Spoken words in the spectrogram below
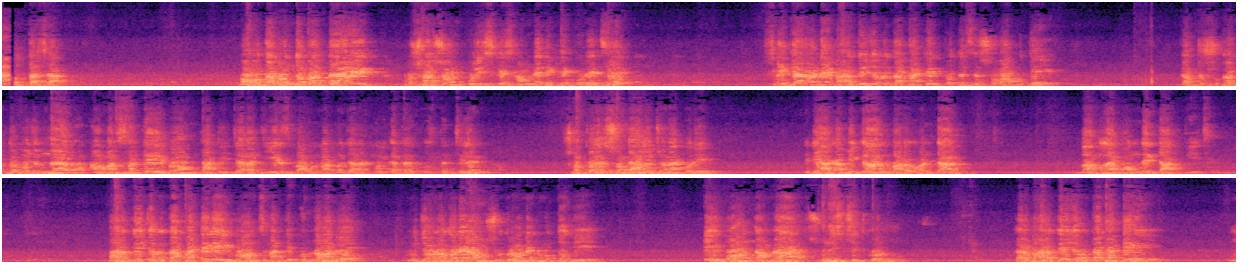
অত্যাচার। মমতা বন্দ্যোপাধ্যায় প্রশাসন পুলিশকে সামনে রেখে করেছে। সেই কারণে ভারতীয় জনতা পার্টির প্রদেশের সভাপতি ডক্টর সুকান্ত মজুমদার, আমার সাথে এবং পার্টির যারা জিএস বা অন্যান্য যারা কলকাতায় উপস্থিত ছিলেন, সকলের সঙ্গে আলোচনা করে তিনি আগামীকাল বারো ঘণ্টার বাংলা বন্ধের ডাক দিয়েছেন ভারতীয় জনতা পার্টির এই বন্ধ শান্তিপূর্ণ হবে। জনগণের অংশগ্রহণের মধ্য দিয়ে এই বন্ধ আমরা সুনিশ্চিত করব। কারণ ভারতীয় জনতা পার্টি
